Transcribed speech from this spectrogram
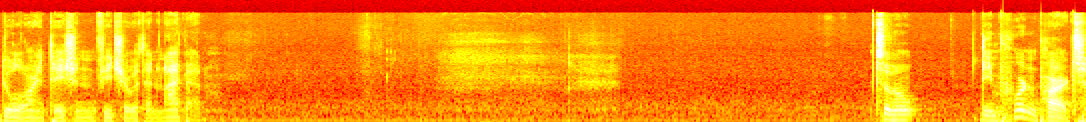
dual orientation feature within an iPad. So, the important part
